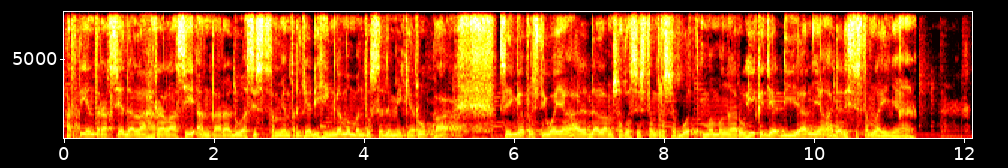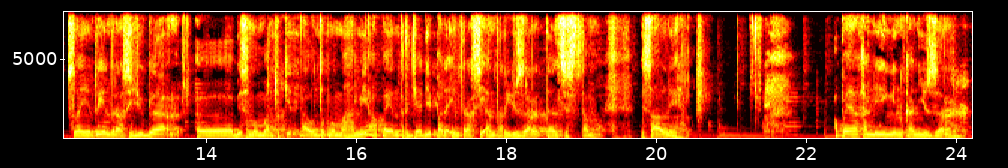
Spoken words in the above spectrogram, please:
arti interaksi adalah relasi antara dua sistem yang terjadi hingga membentuk sedemikian rupa sehingga peristiwa yang ada dalam satu sistem tersebut memengaruhi kejadian yang ada di sistem lainnya. Selain itu interaksi juga e, bisa membantu kita untuk memahami apa yang terjadi pada interaksi antar user dan sistem. Misal nih, apa yang akan diinginkan user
